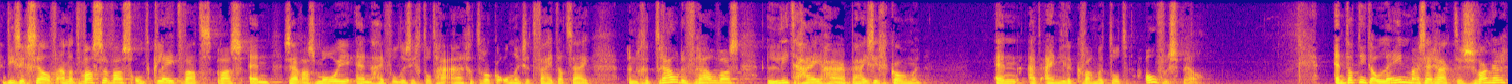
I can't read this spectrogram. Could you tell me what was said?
Die zichzelf aan het wassen was, ontkleed wat was. En zij was mooi en hij voelde zich tot haar aangetrokken. Ondanks het feit dat zij een getrouwde vrouw was, liet hij haar bij zich komen en uiteindelijk kwam het tot overspel. En dat niet alleen, maar zij raakte zwanger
